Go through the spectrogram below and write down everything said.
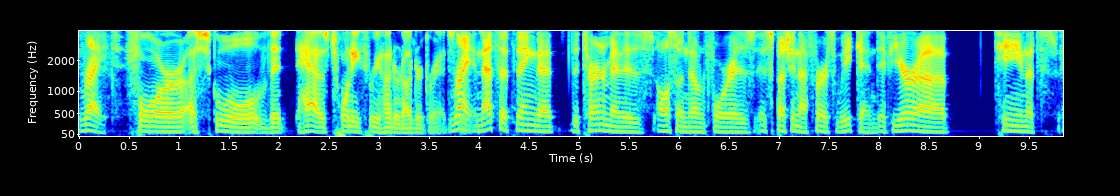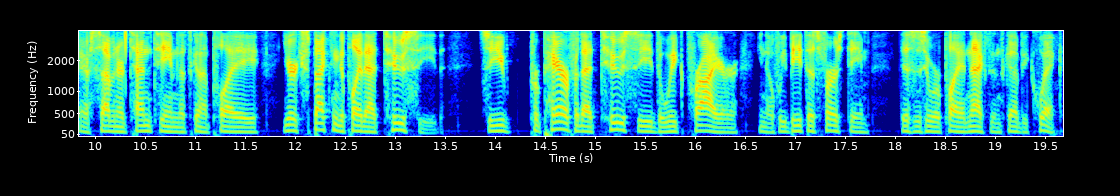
right. for a school that has 2,300 undergrads. Right, and that's a thing that the tournament is also known for is especially in that first weekend. If you're a team that's a seven or ten team that's going to play, you're expecting to play that two seed. So you prepare for that two seed the week prior. You know, if we beat this first team, this is who we're playing next, and it's going to be quick.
